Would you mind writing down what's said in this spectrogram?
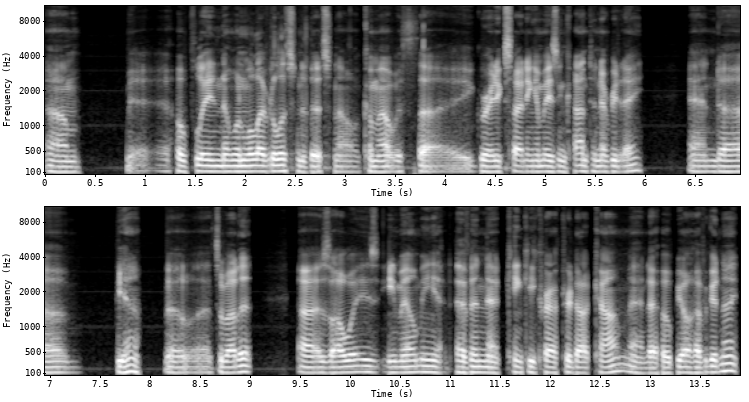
Um, hopefully, no one will ever listen to this, and I'll come out with uh, great, exciting, amazing content every day. And uh, yeah, so that's about it. Uh, as always, email me at evan at kinkycrafter.com, and I hope you all have a good night.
